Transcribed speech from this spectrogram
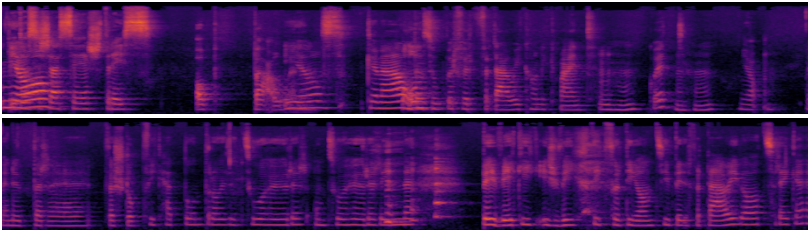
das ist auch sehr stressabbauend. Ja, genau. Und, und super für die Verdauung, habe ich gemeint. Mhm. Gut? Mhm. Ja. Wenn jemand äh, Verstopfung hat unter unseren Zuhörer und Zuhörerinnen, Bewegung ist wichtig, für die ganze Verdauung anzuregen.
